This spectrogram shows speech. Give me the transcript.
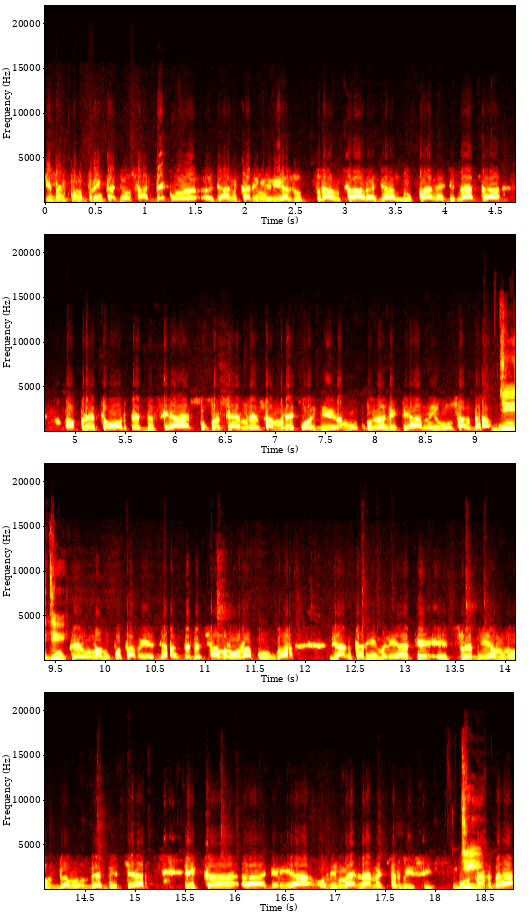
ਜੀ ਬਿਲਕੁਲ ਪ੍ਰਿੰਕਾ ਜੋ ਸਾਡੇ ਕੋਲ ਅ, ਜਾਣਕਾਰੀ ਮਿਲੀ ਹੈ ਸੂਤਰਾਂ ਅਨੁਸਾਰ ਜਾਂ ਲੋਕਾਂ ਨੇ ਜਿੰਨਾ ਕੁ ਆਪਣੇ ਤੌਰ ਤੇ ਦੱਸਿਆ ਕਿਉਂਕਿ ਕੈਮਰੇ ਸਾਹਮਣੇ ਕੋਈ ਵੀ ਜਿਹੜਾ ਮੂੰਹ ਖੋਲਣ ਲਈ ਤਿਆਰ ਨਹੀਂ ਹੋ ਸਕਦਾ ਜੀ, ਜੀ। ਕਿਉਂਕਿ ਉਹਨਾਂ ਨੂੰ ਪਤਾ ਵੀ ਇਹ ਜਾਂਚ ਦੇ ਵਿੱਚ ਸ਼ਾਮਲ ਹੋਣਾ ਪਊਗਾ ਜਾਣਕਾਰੀ ਮਿਲੀ ਹੈ ਕਿ ਇਸ BMW ਡਬਲ ਦੇ ਵਿੱਚ ਇੱਕ ਜਿਹੜੀ ਆ ਉਹਦੀ ਮਹਿਲਾ ਮਿੱਤਰ ਵੀ ਸੀ ਹੋ ਜੀ। ਸਕਦਾ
